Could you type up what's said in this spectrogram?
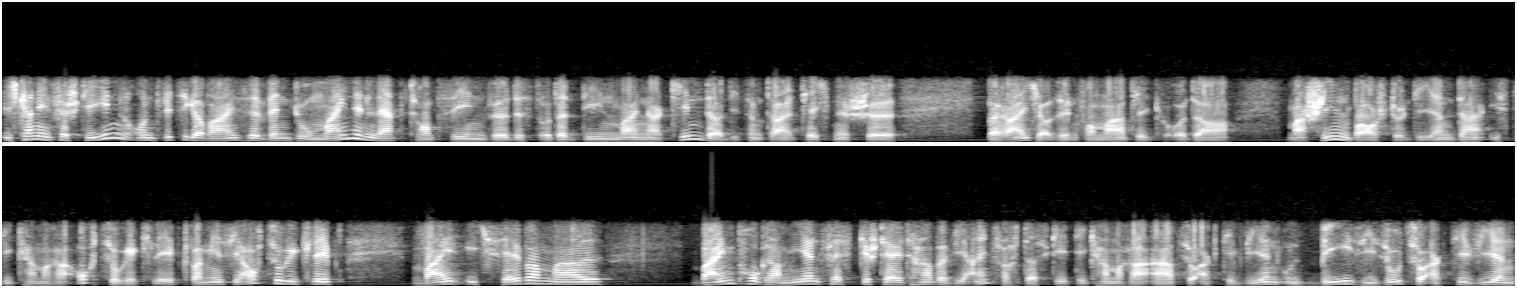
Ich kann ihn verstehen und witzigerweise, wenn du meinen Laptop sehen würdest oder den meiner Kinder, die zum Teil technische Bereiche, also Informatik oder Maschinenbau studieren, da ist die Kamera auch zugeklebt. Bei mir ist sie auch zugeklebt, weil ich selber mal beim Programmieren festgestellt habe, wie einfach das geht, die Kamera A zu aktivieren und B sie so zu aktivieren,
